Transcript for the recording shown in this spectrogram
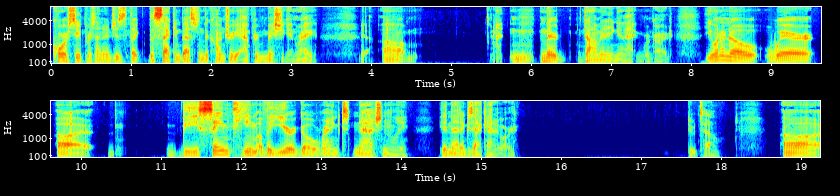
Corsi percentage is like the second best in the country after Michigan, right? Yeah. Um, and they're dominating in that regard. You want to know where uh, the same team of a year ago ranked nationally in that exact category? Do tell. Uh,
